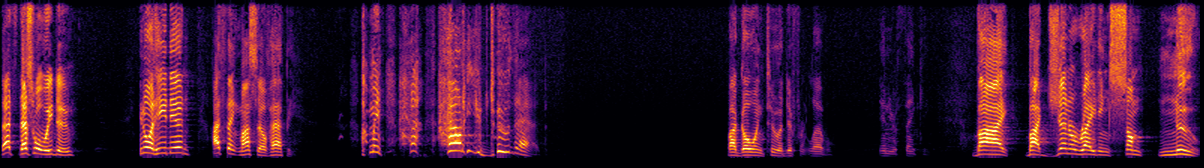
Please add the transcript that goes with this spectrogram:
That's, that's what we do. You know what he did? I think myself happy. I mean, how, how do you do that? By going to a different level in your thinking, by, by generating some new,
